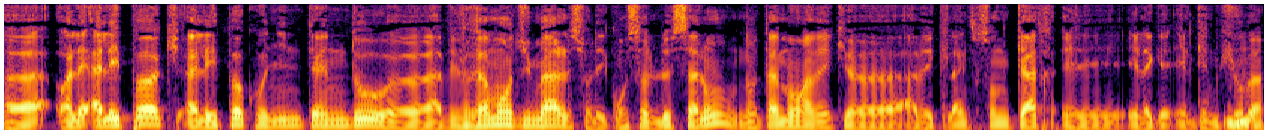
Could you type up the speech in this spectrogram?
euh, à l'é- à l'époque, à l'époque où Nintendo euh, avait vraiment du mal sur les consoles de salon, notamment avec euh, avec la N64 et, et, la, et le GameCube, Mhm.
